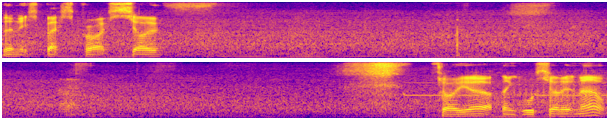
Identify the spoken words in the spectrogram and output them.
than its best price. So. So yeah, I think we'll sell it now.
